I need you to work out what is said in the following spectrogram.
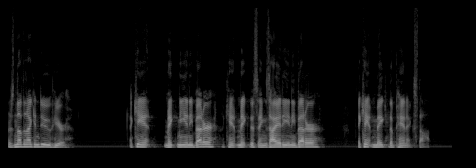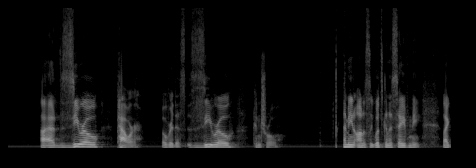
There's nothing I can do here. I can't make me any better. I can't make this anxiety any better. I can't make the panic stop. I have zero power over this, zero control. I mean, honestly, what's going to save me? Like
